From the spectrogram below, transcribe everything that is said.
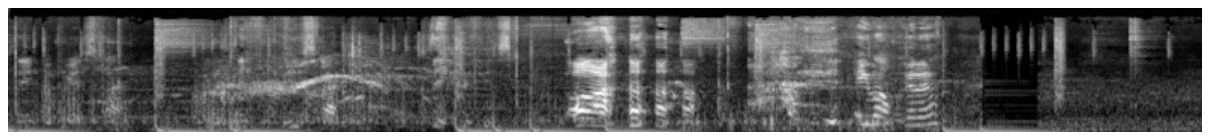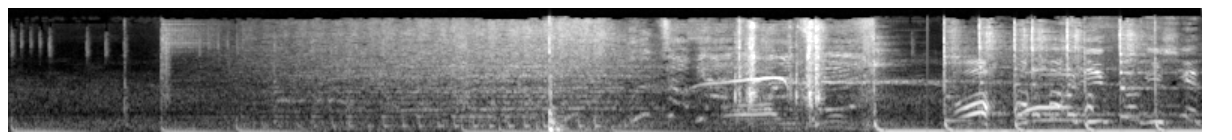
Steen, papier, start. Steen, papier, start. Steen, papier, start. Ah! Ik mag beginnen. Oh, oh, die fucking shit!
